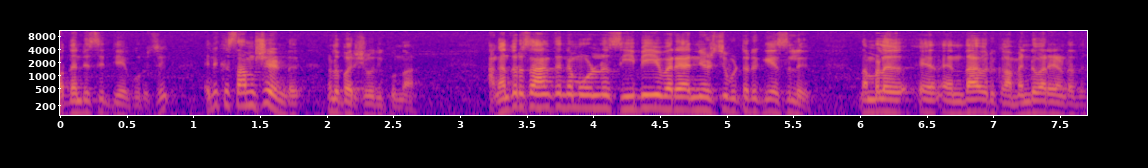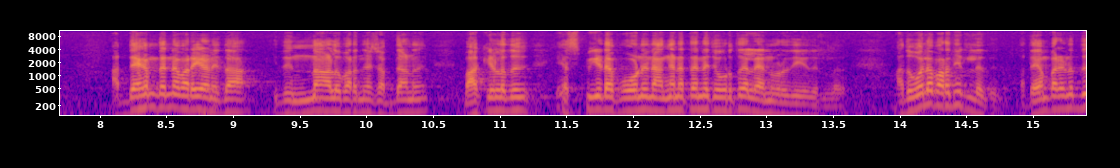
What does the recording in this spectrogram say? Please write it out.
ഒതന്റിസിറ്റിയെക്കുറിച്ച് എനിക്ക് സംശയമുണ്ട്. നിങ്ങൾ പരിശോധിക്കുന്നതാണ്. അങ്ങനത്തെ ഒരു സാധനത്തിന്റെ മുകളിൽ സി ബി ഐ വരെ അന്വേഷിച്ച് വിട്ടൊരു കേസിൽ നമ്മൾ എന്താ ഒരു കമന്റ് പറയേണ്ടത്? അദ്ദേഹം തന്നെ പറയുകയാണ് ഇതാ ഇത് ഇന്ന ആൾ പറഞ്ഞ ശബ്ദമാണ്. ബാക്കിയുള്ളത് എസ് പിയുടെ ഫോണിന് അങ്ങനെ തന്നെ ചോർത്തല്ല അൻവർ ചെയ്തിട്ടുള്ളത്? അതുപോലെ പറഞ്ഞിട്ടില്ലത്. അദ്ദേഹം പറയുന്നത്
